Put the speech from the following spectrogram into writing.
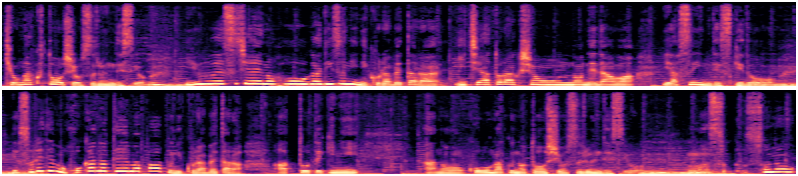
巨額投資をするんですよ、USJ の方がディズニーに比べたら1アトラクションの値段は安いんですけど、いやそれでも他のテーマパークに比べたら圧倒的にあの高額の投資をするんですよ、まあ、そその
